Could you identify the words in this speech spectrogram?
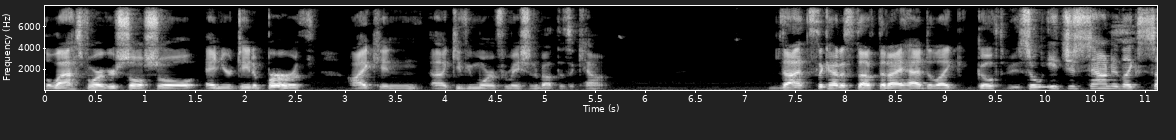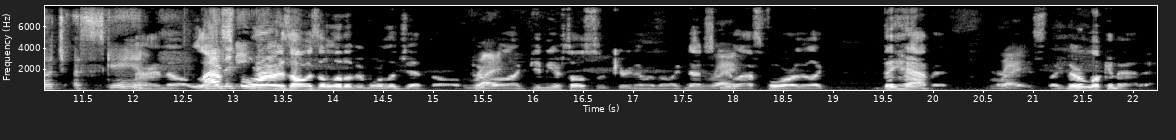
the last four of your social and your date of birth, I can uh, give you more information about this account. That's the kind of stuff that I had to like go through. So it just sounded like such a scam. I know. Last then he- four is always a little bit more legit, though. People Right. are like, give me your social security number. They're like, no, just give me Right. the last four. They're like, they have it. Right. It's like they're looking at it.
